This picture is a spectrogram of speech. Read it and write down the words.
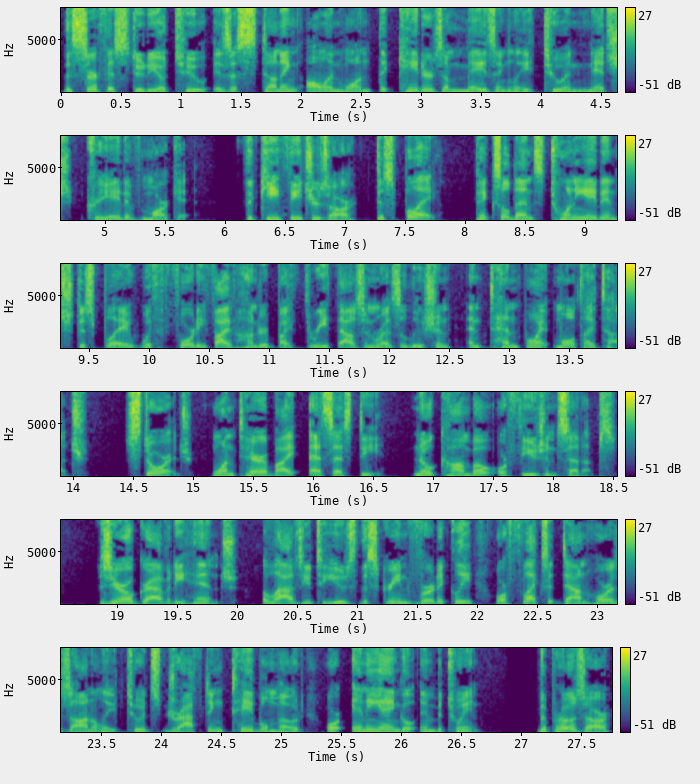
the Surface Studio 2 is a stunning all in one that caters amazingly to a niche creative market. The key features are display, pixel dense 28 inch display with 4500 by 3000 resolution and 10 point multi touch. Storage 1 terabyte SSD, no combo or fusion setups. Zero gravity hinge, allows you to use the screen vertically or flex it down horizontally to its drafting table mode or any angle in between. The pros are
